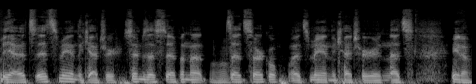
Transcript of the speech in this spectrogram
Yeah, it's it's me and the catcher. As soon as I step in that that circle, it's me and the catcher, and that's you know.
